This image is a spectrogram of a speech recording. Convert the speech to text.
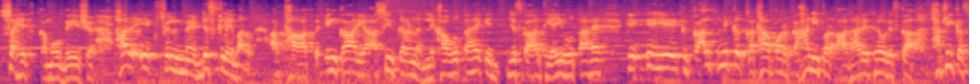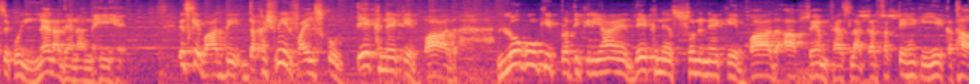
सहित कमोबेश, हर एक फ़िल्म में डिस्क्लेमर अर्थात इनकार या वशीकरण लिखा होता है कि जिसका अर्थ यही होता है कि ये एक काल्पनिक कथा पर, कहानी पर आधारित है और इसका हकीकत से कोई लेना देना नहीं है। इसके बाद भी द कश्मीर फाइल्स को देखने के बाद, लोगों की प्रतिक्रियाएँ देखने, सुनने के बाद आप स्वयं फैसला कर सकते हैं कि ये कथा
